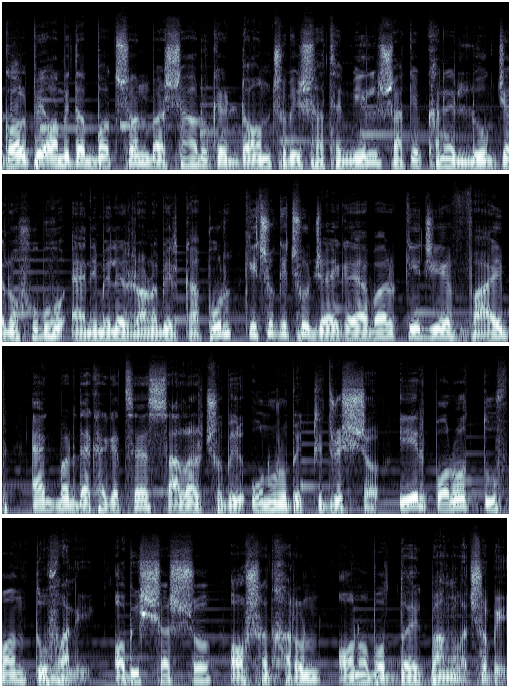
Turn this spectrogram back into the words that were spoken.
গল্পে অমিতাভ বচ্চন বা শাহরুখের ডন ছবির সাথে মিল, শাকিব খানের লুক যেন হুবহু অ্যানিমেলের রণবীর কাপুর কিছু কিছু জায়গায় আবার কেজিএফ ভাইব একবার দেখা গেছে সালার ছবির অনুরূপ একটি দৃশ্য। এরপরও তুফান তুফানি, অবিশ্বাস্য, অসাধারণ, অনবদ্য এক বাংলা ছবি।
